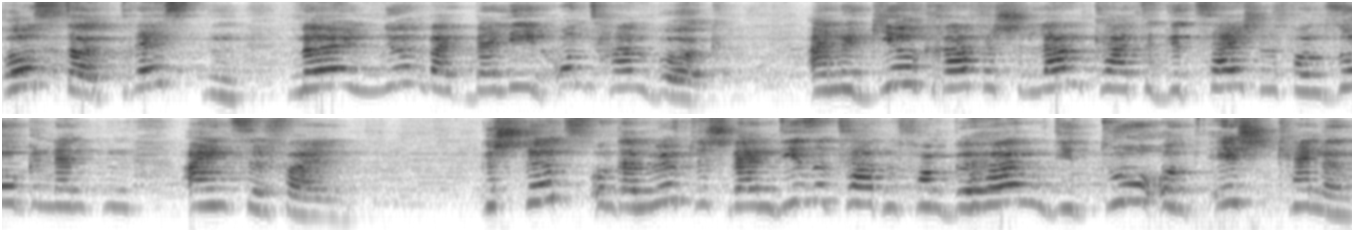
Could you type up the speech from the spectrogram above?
Rostock, Dresden, Mölln, Nürnberg, Berlin und Hamburg. Eine geografische Landkarte gezeichnet von sogenannten Einzelfällen. Gestützt und ermöglicht werden diese Taten von Behörden, die du und ich kennen.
